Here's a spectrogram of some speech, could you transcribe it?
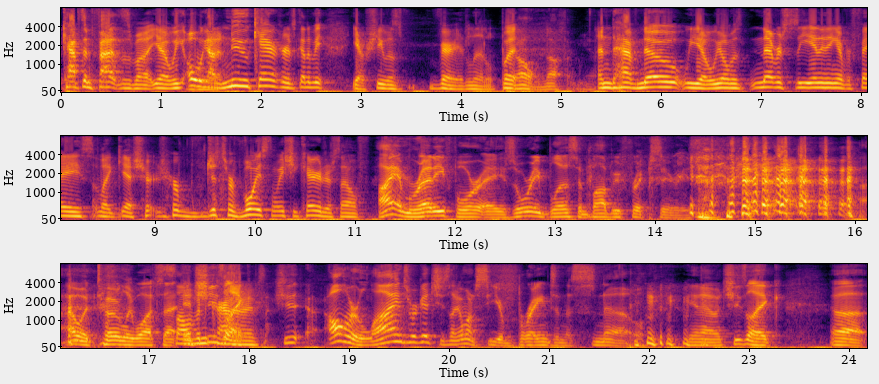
Captain Phasma? You know, we oh we got a new character. It's gonna be yeah. She was very little, but Oh, nothing. Yeah. and have no you know we almost never see anything of her face. Like yeah, her, her just her voice and the way she carried herself. I am ready for a Zori Bliss and Babu Frick series. I would totally watch that. and she's crimes. like, she all her lines were good. She's like, I want to see your brains in the snow, you know. And she's like, uh,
